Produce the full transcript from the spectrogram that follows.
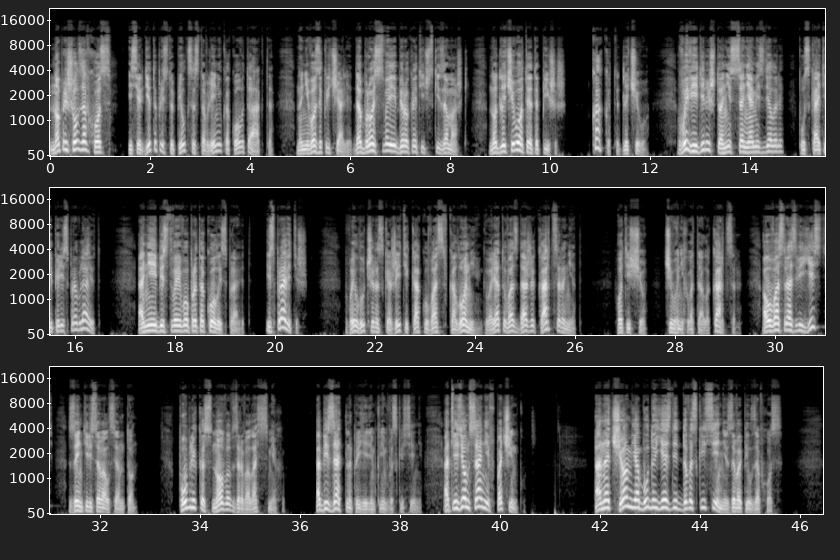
Но пришел завхоз и сердито приступил к составлению какого-то акта. На него закричали, да брось свои бюрократические замашки. Но для чего ты это пишешь? как это? Для чего? Вы видели, что они с санями сделали? Пускай теперь исправляют. Они и без твоего протокола исправят. Исправите ж. Вы лучше расскажите, как у вас в колонии. Говорят, у вас даже карцера нет. Вот еще. Чего не хватало? Карцера. А у вас разве есть? Заинтересовался Антон. Публика снова взорвалась смехом. Обязательно приедем к ним в воскресенье. Отвезем сани в починку. — А на чем я буду ездить до воскресенья? — завопил завхоз.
